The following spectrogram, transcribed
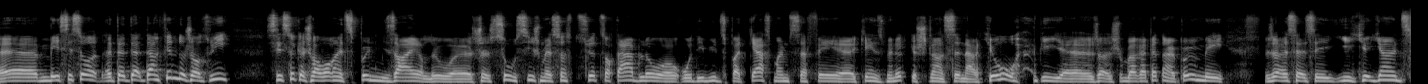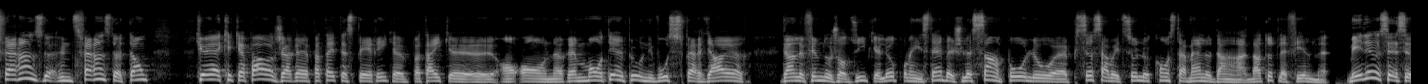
Euh, mais c'est ça. Dans le film d'aujourd'hui, c'est ça que je vais avoir un petit peu de misère. Là. Euh, je, ça aussi, je mets ça tout de suite sur table au, début du podcast, même si ça fait 15 euh, minutes que je suis dans le scénario. Puis euh, je, me répète un peu, mais il y, a une différence de, une différence de ton que à quelque part, j'aurais peut-être espéré que peut-être qu'on on aurait monté un peu au niveau supérieur dans le film d'aujourd'hui, que là, pour l'instant, ben, je le sens pas. Là, puis ça, ça va être ça constamment dans, dans, tout le film. Mais là, c'est, ça.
